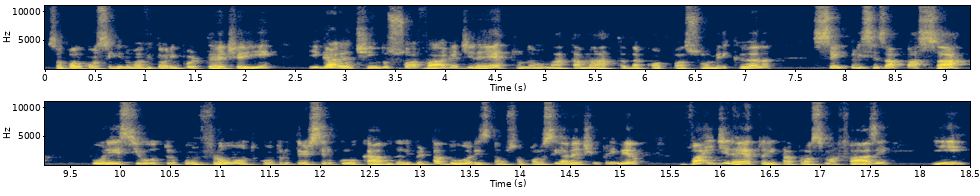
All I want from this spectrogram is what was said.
São Paulo conseguindo uma vitória importante aí e garantindo sua vaga direto no mata-mata da Copa Sul-Americana, sem precisar passar por esse outro confronto contra o terceiro colocado da Libertadores. Então, o São Paulo se garante em primeiro, vai direto aí para a próxima fase e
